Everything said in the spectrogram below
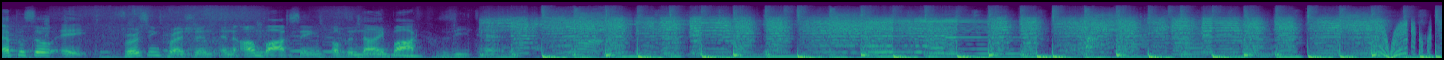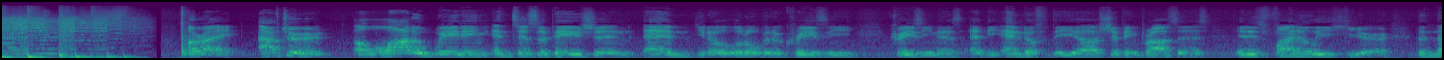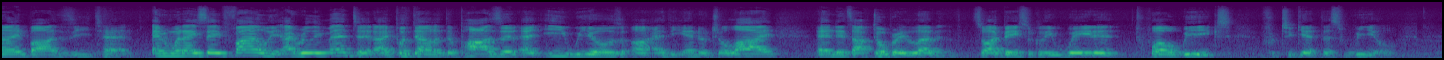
Episode 8 First Impression and Unboxing of the Ninebot Z10. Alright, after a lot of waiting, anticipation, and you know, a little bit of crazy craziness at the end of the uh, shipping process, it is finally here, the Ninebot Z10. And when I say finally, I really meant it. I put down a deposit at eWheels uh, at the end of July, and it's October 11th. So I basically waited 12 weeks for, to get this wheel.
